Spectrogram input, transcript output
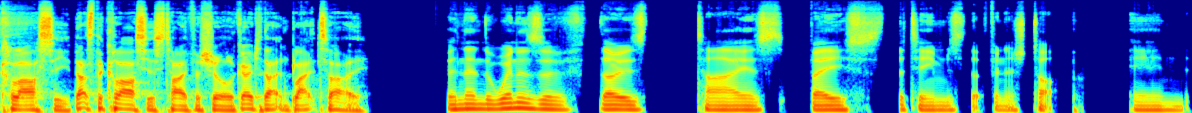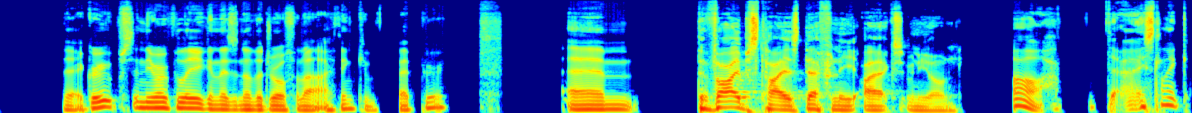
classy. That's the classiest tie for sure. Go to that in black tie. and then the winners of those ties face the teams that finish top in their groups in the Europa League, and there's another draw for that, I think, in February. Um, The vibes tie is definitely Ajax Union. oh, it's like.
